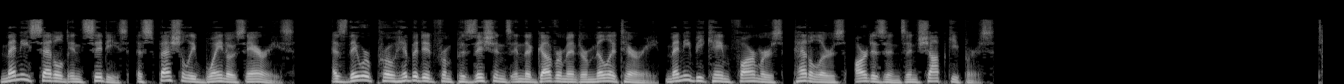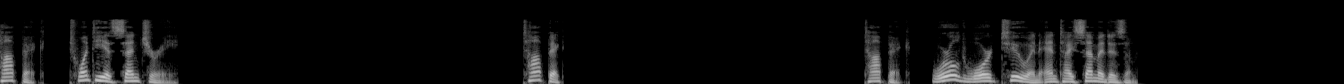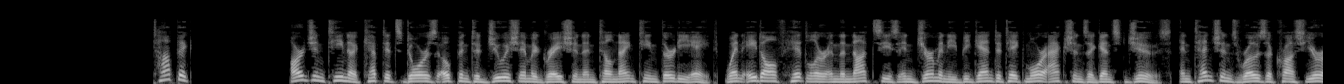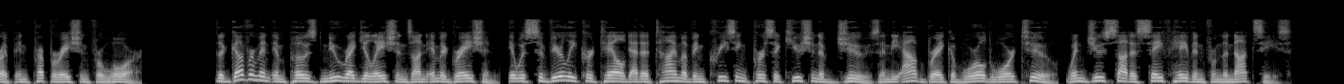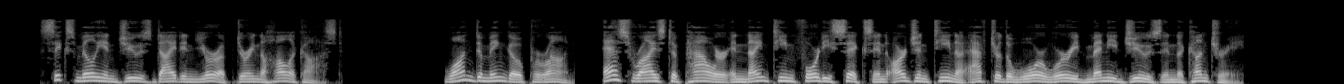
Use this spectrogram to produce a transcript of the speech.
Many settled in cities, especially Buenos Aires. As they were prohibited from positions in the government or military, many became farmers, peddlers, artisans and shopkeepers. 20th century. World War II and antisemitism. Argentina kept its doors open to Jewish immigration until 1938, when Adolf Hitler and the Nazis in Germany began to take more actions against Jews, and tensions rose across Europe in preparation for war. The government imposed new regulations on immigration, it was severely curtailed at a time of increasing persecution of Jews and the outbreak of World War II, when Jews sought a safe haven from the Nazis. Six million Jews died in Europe during the Holocaust. Juan Domingo Perón S rise to power in 1946 in Argentina after the war worried many Jews in the country.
